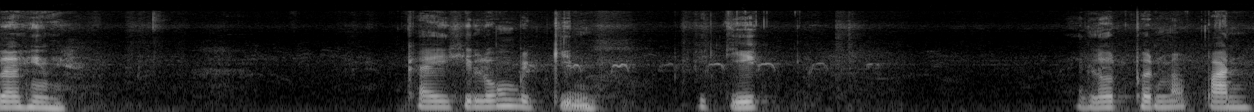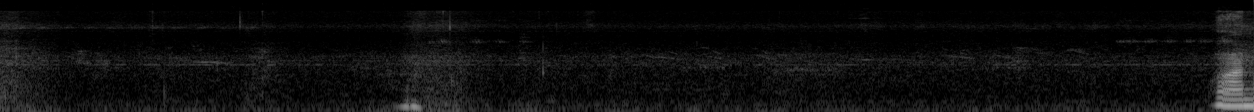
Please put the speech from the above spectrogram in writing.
เลยนี่ไก่ที่ลงไปกินไปจิกให้รถเพิ่นมาปัน วาน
